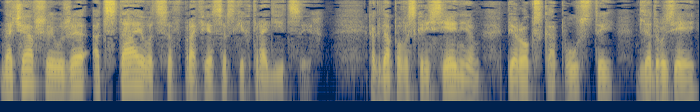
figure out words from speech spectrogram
начавшая уже отстаиваться в профессорских традициях когда по воскресеньям пирог с капустой для друзей,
